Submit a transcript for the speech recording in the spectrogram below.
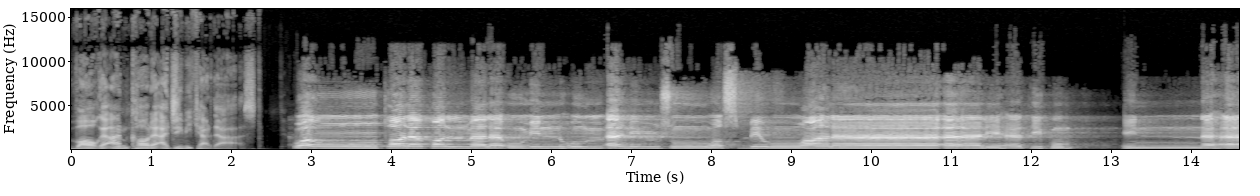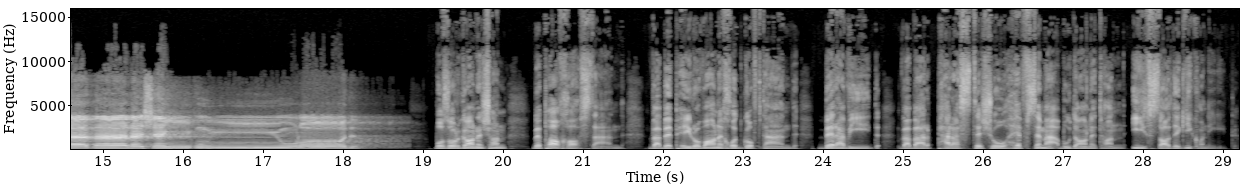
واقعا کار عجیبی کرده است. وانطلق الملأ منهم أن امشوا واصبروا على آلهتكم إن هذا لشيء يراد. بزرگانشان به پا خواستند و به پیروان خود گفتند بروید و بر پرستش و حفظ معبودانتان ایستادگی کنید.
